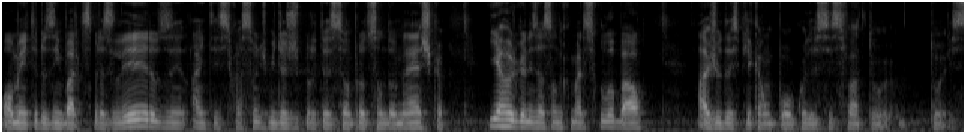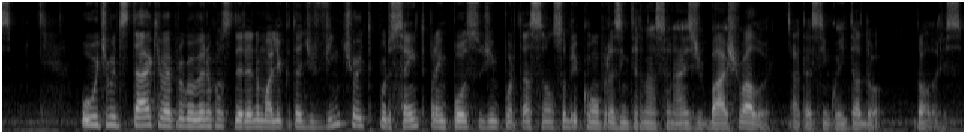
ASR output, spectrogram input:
O aumento dos embarques brasileiros, a intensificação de medidas de proteção à produção doméstica e a reorganização do comércio global ajuda a explicar um pouco desses fatores. O último destaque vai para o governo considerando uma alíquota de 28% para imposto de importação sobre compras internacionais de baixo valor, até 50 dólares.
